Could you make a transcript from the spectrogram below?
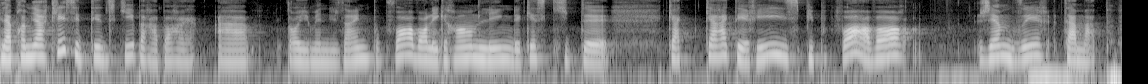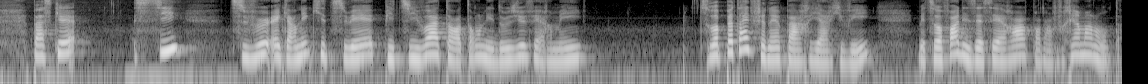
la première clé, c'est de t'éduquer par rapport à, ton human design pour pouvoir avoir les grandes lignes de qu'est-ce qui te caractérise, puis pour pouvoir avoir, j'aime dire, ta map. Parce que si tu veux incarner qui tu es, puis tu y vas à tâtons, les deux yeux fermés, tu vas peut-être finir par y arriver, mais tu vas faire des essais-erreurs pendant vraiment longtemps.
